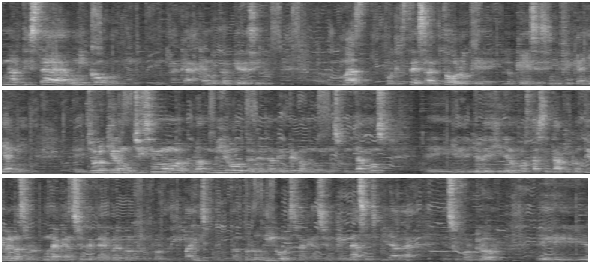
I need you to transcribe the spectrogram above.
un artista único, acá, acá, no tengo que decir más porque ustedes saben todo lo que, lo que ese significa Yanni. Eh, yo lo quiero muchísimo, lo admiro tremendamente cuando nos juntamos. Eh, yo le dije, yo no puedo estar sentado aquí contigo y no hacer una canción que tenga que ver con el folclore de tu país, por lo tanto lo digo, es una canción que nace inspirada en su folclore eh,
